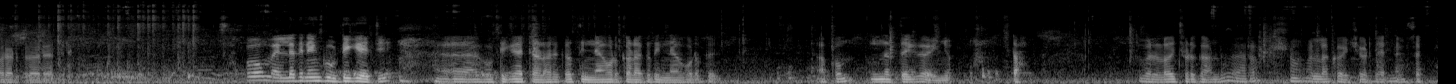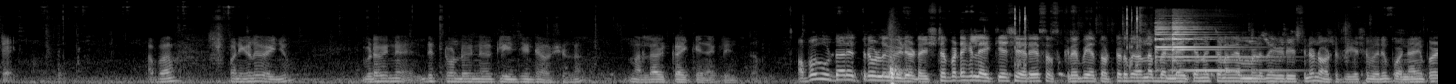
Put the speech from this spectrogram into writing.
ഓരോരുത്തർ ഓരോരുത്തർ. അപ്പം എല്ലാത്തിനെയും കൂട്ടി കയറ്റി കൂട്ടി കയറ്റാനുള്ളവരൊക്കെ തിന്നാൻ കൊടുക്കാനുള്ളതൊക്കെ തിന്നാൻ കൊടുത്ത് അപ്പം ഇന്നത്തേക്ക് കഴിഞ്ഞു കേട്ടോ. വെള്ളം ഒഴിച്ചു കൊടുക്കാണ്ട് വേറെ വെള്ളമൊക്കെ ഒഴിച്ചു കൊടുത്ത് സെറ്റായി അപ്പം പണികൾ കഴിഞ്ഞു. ഇവിടെ പിന്നെ ഇതിട്ടുകൊണ്ട് പിന്നെ ക്ലീൻ ചെയ്യേണ്ട ആവശ്യമില്ല. നല്ല അഴുക്കായി കഴിഞ്ഞാൽ ക്ലീൻ ചെയ്താൽ മതി. അപ്പോൾ കൂട്ടുകാർ എത്ര ഉള്ളൂ വീഡിയോ കേട്ടോ ഇഷ്ടപ്പെട്ടെങ്കിൽ ലൈക്ക് ചെയ്യുക ഷെയർ ചെയ്യുക സബ്സ്ക്രൈബ് ചെയ്യുക. തൊട്ടടുത്ത് കാണുന്ന ബെല്ലൈക്കൻ നിൽക്കണം നമ്മളുടെ വീഡിയോസിന് നോട്ടിഫിക്കേഷൻ വരും. പൊന്നാനിപ്പോൾ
